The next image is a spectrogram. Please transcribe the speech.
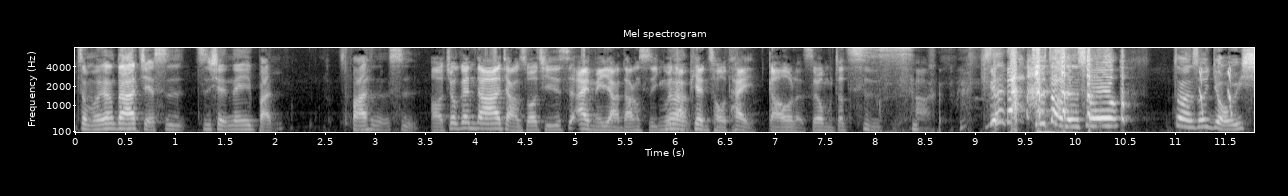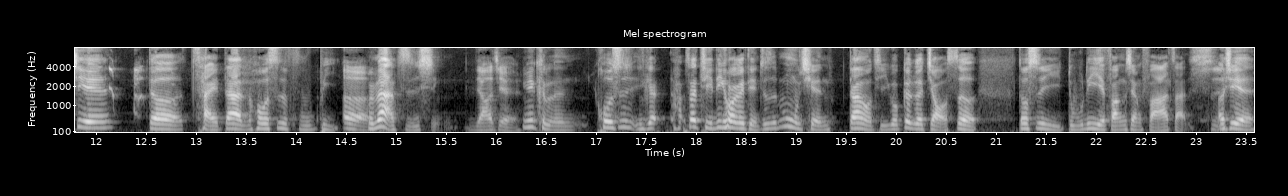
怎么让大家解释之前那一版发生的事？哦，就跟大家讲说，其实是艾美亚当时因为那他片酬太高了，所以我们就刺死他。就造成说，造成说有一些的彩蛋或是伏笔呃没，办法执行，了解，因为可能或是一个再提另外一个点，就是目前刚刚有提过各个角色都是以独立的方向发展，是而且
